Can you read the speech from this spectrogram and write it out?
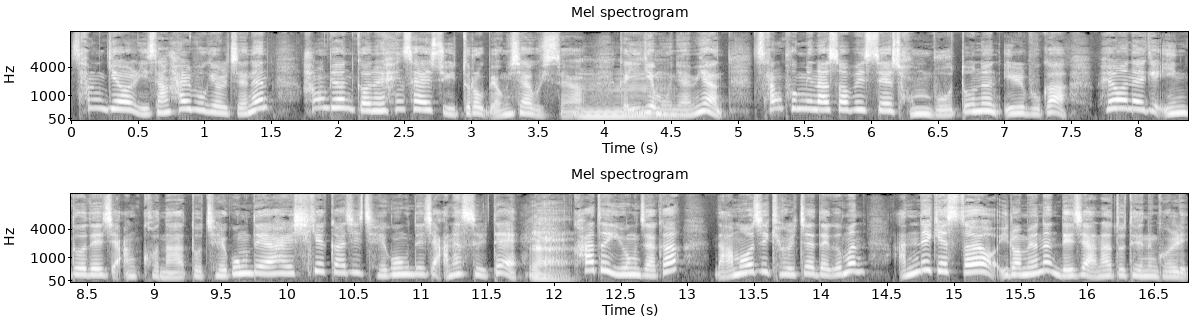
3개월 이상 할부 결제는 항변권을 행사할 수 있도록 명시하고 있어요. 음. 그러니까 이게 뭐냐면 상품이나 서비스의 전부 또는 일부가 회원에게 인도되지 않거나 또 제공돼야 할 시기까지 제공되지 않았을 때 예. 카드 이용자가 나머지 결제 대금은 안 내겠어요. 이러면은 내지 않아도 되는 권리.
